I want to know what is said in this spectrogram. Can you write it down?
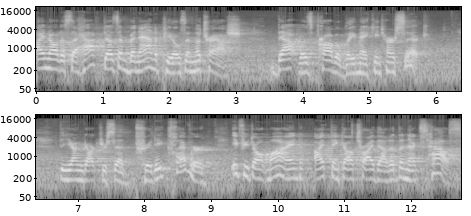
I noticed a half dozen banana peels in the trash. That was probably making her sick. The young doctor said, Pretty clever. If you don't mind, I think I'll try that at the next house.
